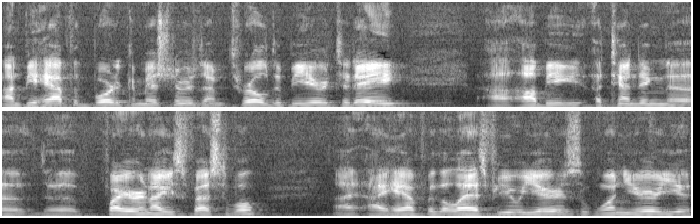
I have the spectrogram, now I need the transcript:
on behalf of the Board of Commissioners, I'm thrilled to be here today. Uh, I'll be attending the, the Fire and Ice Festival. I, I have for the last few years. One year you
